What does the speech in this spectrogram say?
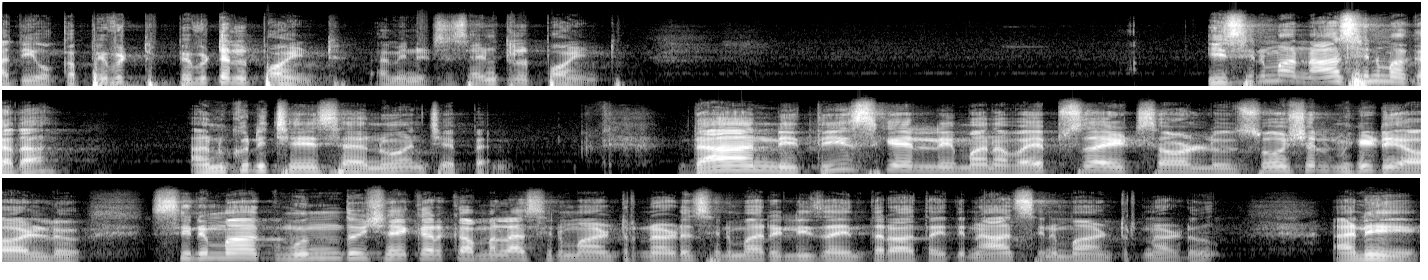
అది ఒక pivot pivotal point I mean it's central point ఈ సినిమా నా సినిమా కదా అనుకుని చేశాను అని చెప్పాను. దాన్ని తీసుకెళ్ళి మన వెబ్సైట్స్ వాళ్ళు సోషల్ మీడియా వాళ్ళు సినిమాకు ముందు శేఖర్ కమల సినిమా అంటున్నాడు సినిమా రిలీజ్ అయిన తర్వాత ఇది నా సినిమా అంటున్నాడు అని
